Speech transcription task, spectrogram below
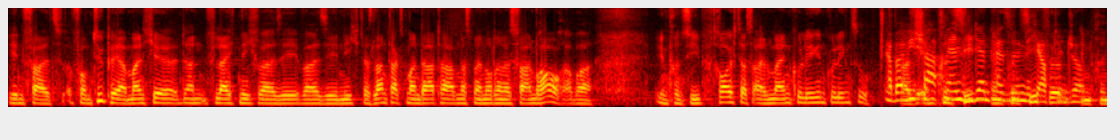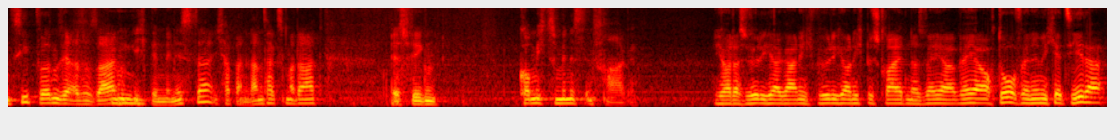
jedenfalls vom Typ her. Manche dann vielleicht nicht, weil sie, weil sie nicht das Landtagsmandat haben, das man in Nordrhein-Westfalen braucht. Aber im Prinzip traue ich das allen meinen Kolleginnen und Kollegen zu. Aber wie Also im scharf wären Sie denn persönlich auf den Job? Im Prinzip würden Sie also sagen, ich bin Minister, ich habe ein Landtagsmandat, deswegen komme ich zumindest in Frage. Ja, das würde ich ja gar nicht, würde ich auch nicht bestreiten. Das wäre ja, wär ja auch doof, wenn nämlich jetzt jeder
